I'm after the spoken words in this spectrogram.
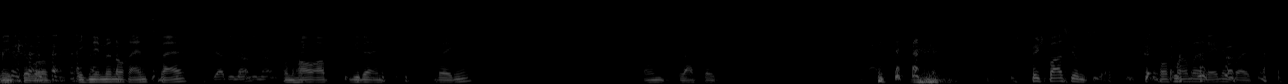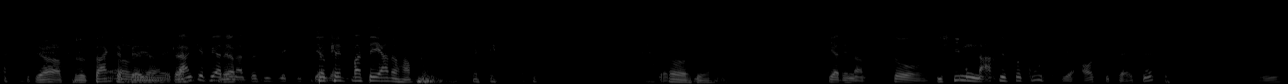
Nicht, aber ich nehme noch ein, zwei Ferdinand. und hau ab wieder ins Regen und lass euch. Viel Spaß, Jungs. Hoffen wir mal Rennen bald. Ja, absolut. Danke, oh, Ferdinand. Ja. Danke, Ferdinand. Das ist wirklich sehr So könnte man die auch noch haben. oh, der. Ferdinand. So, die Stimmung nach wie vor gut hier, ausgezeichnet. Wir haben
